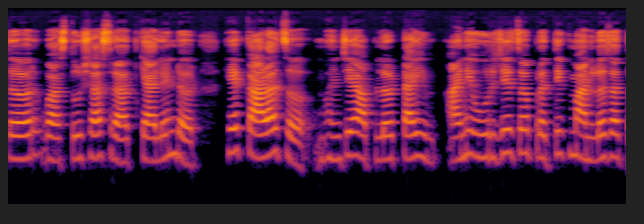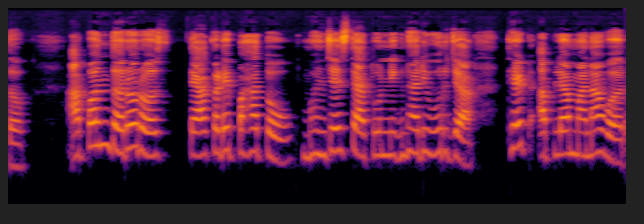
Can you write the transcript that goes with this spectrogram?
तर वास्तुशास्त्रात कॅलेंडर हे काळाचं म्हणजे आपलं टाईम आणि ऊर्जेचं प्रतीक मानलं जातं. आपण दररोज त्याकडे पाहतो म्हणजेच त्यातून निघणारी ऊर्जा थेट आपल्या मनावर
